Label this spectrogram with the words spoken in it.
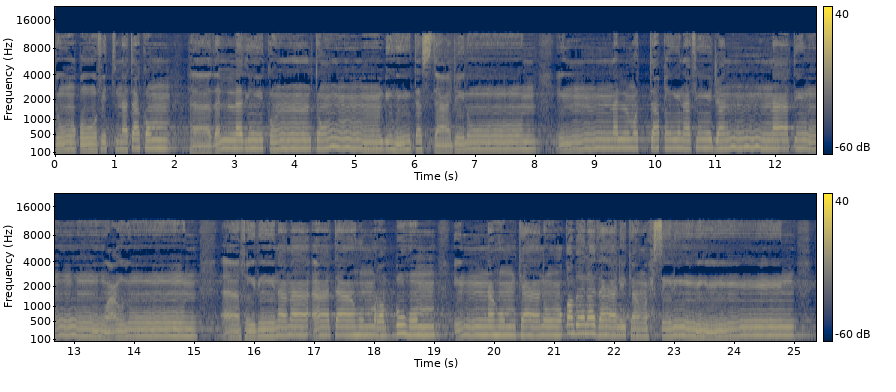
ذوقوا فتنتكم هذا الذي كنتم به تستعجلون إن المتقين في جنات وعيون آخذين ما آتاهم ربهم إنهم كانوا قبل ذلك محسنين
